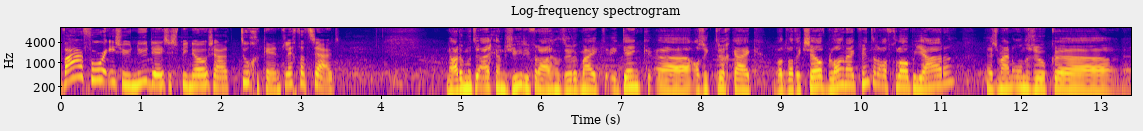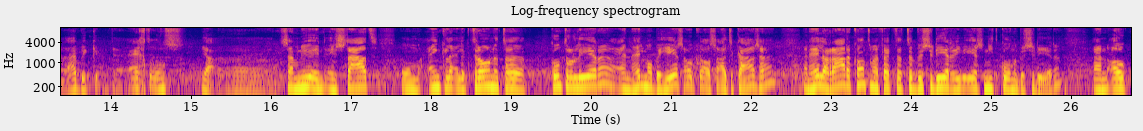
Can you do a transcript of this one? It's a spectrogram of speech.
waarvoor is u nu deze Spinoza toegekend? Leg dat eens uit. Nou, dat moeten we eigenlijk aan de jury vragen natuurlijk. Maar ik, denk, uh, als ik terugkijk, wat, wat ik zelf belangrijk vind de afgelopen jaren... is mijn onderzoek, uh, heb ik echt ons... Ja, uh, zijn we nu in, in staat om enkele elektronen te controleren en helemaal beheersen, ook als ze uit elkaar zijn. En hele rare kwantumeffecten te bestuderen die we eerst niet konden bestuderen. En ook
